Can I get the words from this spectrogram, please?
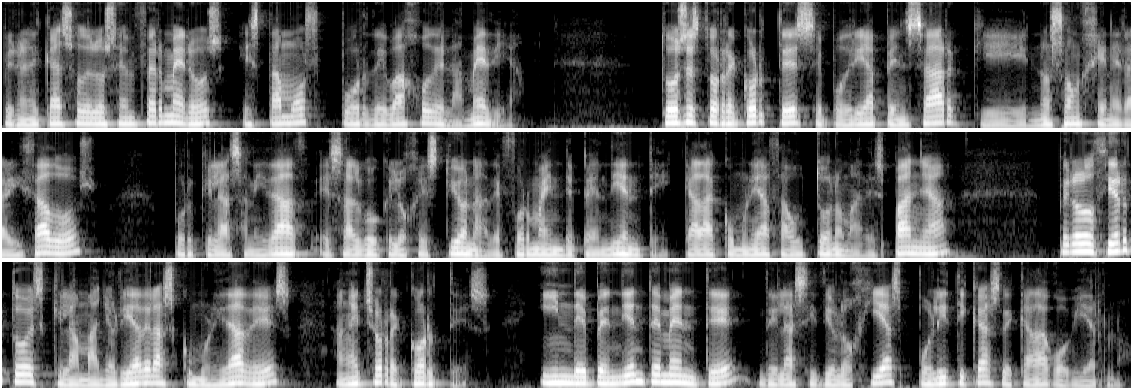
pero en el caso de los enfermeros estamos por debajo de la media. Todos estos recortes se podría pensar que no son generalizados, porque la sanidad es algo que lo gestiona de forma independiente cada comunidad autónoma de España, pero lo cierto es que la mayoría de las comunidades han hecho recortes, independientemente de las ideologías políticas de cada gobierno.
